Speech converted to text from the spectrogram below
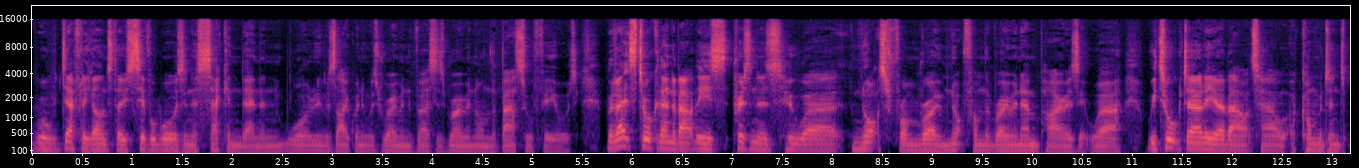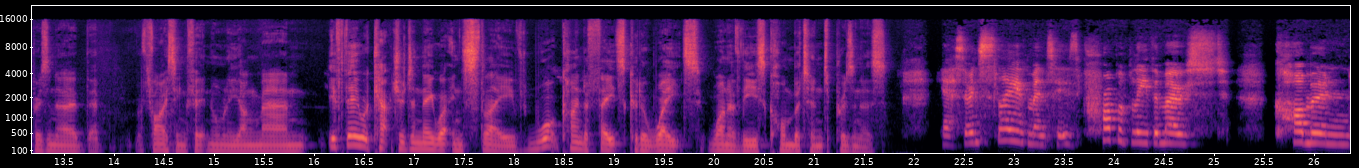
we'll definitely go into those civil wars in a second then and what it was like when it was Roman versus Roman on the battlefield. But let's talk then about these prisoners who were not from Rome, not from the Roman Empire, as it were. We talked earlier about how a combatant prisoner, they're fighting fit, normally a young man, if they were captured and they were enslaved, what kind of fates could await one of these combatant prisoners? Yeah, so enslavement is probably the most common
